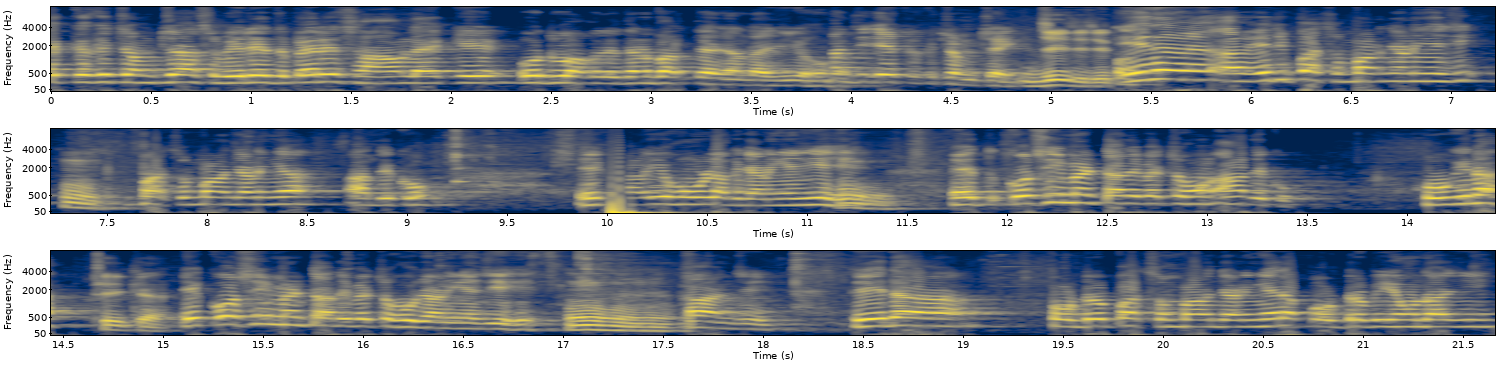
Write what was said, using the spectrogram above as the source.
ਇੱਕ ਇੱਕ ਚਮਚਾ ਸਵੇਰੇ ਦੁਪਹਿਰੇ ਸ਼ਾਮ ਲੈ ਕੇ ਉਦੋਂ ਅਗਲੇ ਦਿਨ ਵਰਤਿਆ ਜਾਂਦਾ ਜੀ ਉਹ। ਹਾਂਜੀ ਇੱਕ ਇੱਕ ਚਮਚਾ ਹੀ। ਜੀ ਜੀ ਜੀ। ਇਹਦੇ ਅ, ਇਹਦੀ ਭਸਮ ਬਣ ਜਾਣੀ ਹੈ ਜੀ। ਭਸਮ ਬਣ ਜਾਣੀ ਆ ਆ ਦੇਖੋ ਇਹ ਕਾਲੀ ਹੋਣ ਲੱਗ ਜਾਣੀ ਹੈ ਜੀ ਇਹ। ਇਹ ਕੁਛ ਹੀ ਮਿੰਟਾਂ ਦੇ ਵਿੱਚ ਹੁਣ ਆ ਦੇਖੋ ਹੋ ਗਈ ਨਾ? ਠੀਕ ਹੈ। ਇਹ ਕੁਛ ਹੀ ਮਿੰਟਾਂ ਦੇ ਵਿੱਚ ਹੋ ਜਾਣੀ ਹੈ ਜੀ ਇਹ ਹਾਂਜੀ। ਤੇ ਇਹਦਾ ਪਾਊਡਰ ਭਸਮ ਬਣ ਜਾਣੀ ਹੈ ਇਹਦਾ ਪਾਊਡਰ ਵੀ ਆਉਂਦਾ ਜੀ।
